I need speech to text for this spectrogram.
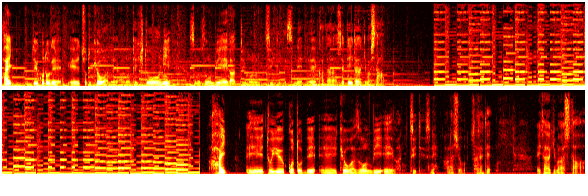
はい。ということで、えー、ちょっと今日はねあの適当にそのゾンビ映画というものについてですね、えー、語らせていただきました。はい、えー、ということで、えー、今日はゾンビ映画についてですね話をさせていただきました。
